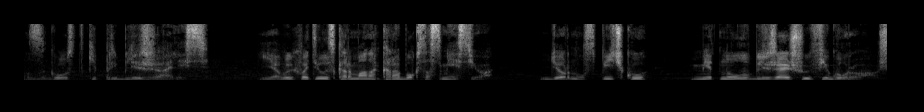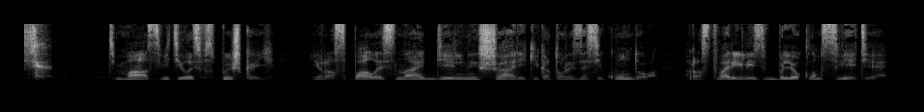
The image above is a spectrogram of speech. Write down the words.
Сгустки приближались. Я выхватил из кармана коробок со смесью, дернул спичку, метнул в ближайшую фигуру. Тьма осветилась вспышкой и распалась на отдельные шарики, которые за секунду растворились в блеклом свете.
